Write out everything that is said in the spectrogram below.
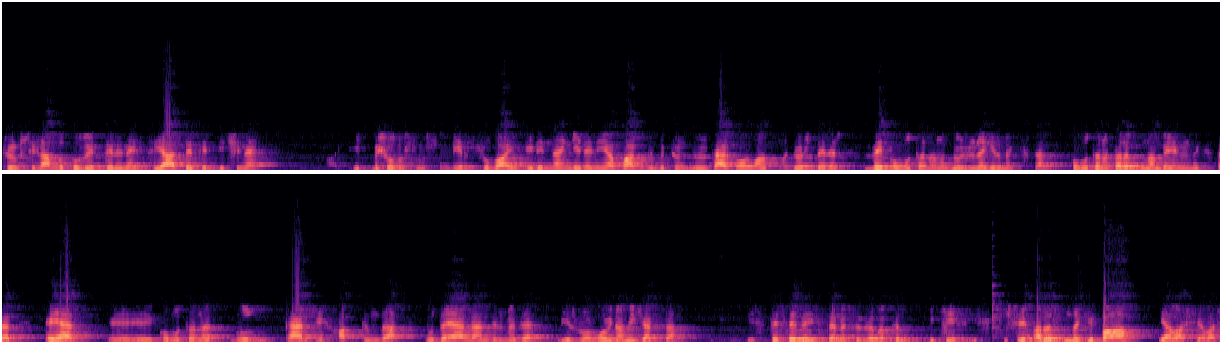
Türk Silahlı Kuvvetleri'ni siyasetin içine itmiş olursunuz. Bir subay elinden geleni yapar, bütün performansını gösterir ve komutanının gözüne girmek ister. Komutanı tarafından beğenilmek ister. Eğer e, komutanı bu tercih hakkında, bu değerlendirmede bir rol oynamayacaksa, istese de istemese de bakın iki kişi arasındaki bağ yavaş yavaş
